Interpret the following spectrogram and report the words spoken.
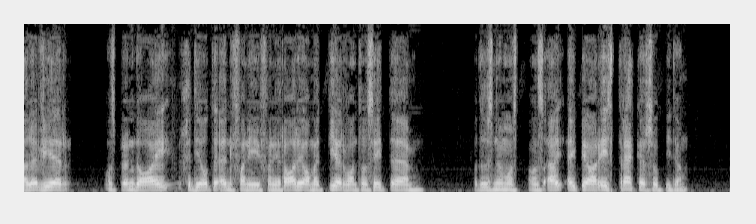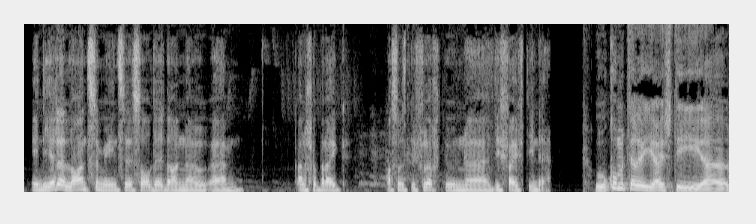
hulle weer ons bring daai gedeelte in van die van die radio amateur want ons het ehm um, wat ons noem ons ons IPRS trekkers op die ding en die hele land se mense sal dit dan nou ehm um, kan gebruik as ons die vlug doen uh die 15de. Hoekom het hulle juist die uh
